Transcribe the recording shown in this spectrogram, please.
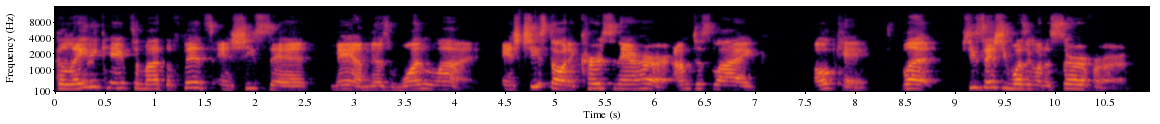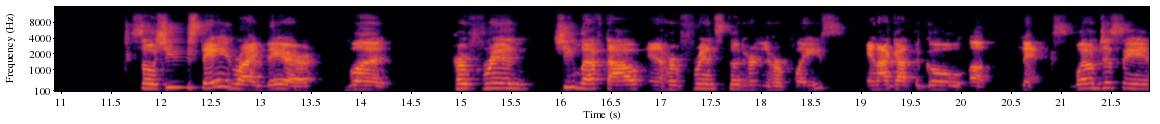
the lady came to my defense and she said, ma'am, there's one line. And she started cursing at her. I'm just like, okay. But she said she wasn't gonna serve her. So she stayed right there, but her friend, she left out and her friend stood her in her place, and I got to go up next. But I'm just saying,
